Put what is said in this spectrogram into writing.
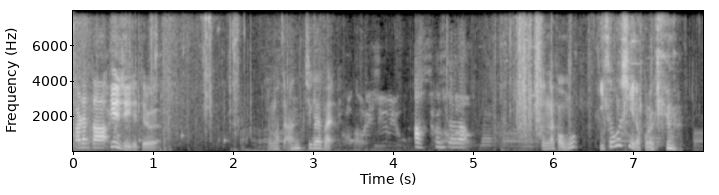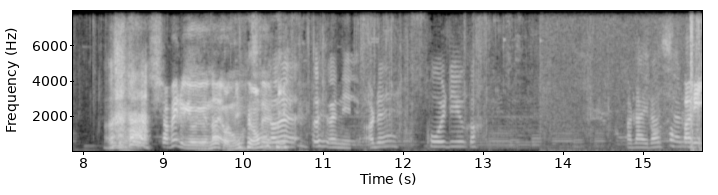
割れた。90入れてる。待ってアンチがやばい。あ本当だ。ちょっとなんか思っ忙しいなこのゲーム。喋る余裕ないわなんかね思って。たより。確かに。あれ交流が。あらいらっしゃる。のか二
